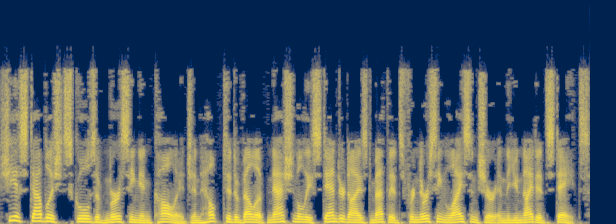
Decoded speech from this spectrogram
She established schools of nursing in college and helped to develop nationally standardized methods for nursing licensure in the United States.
